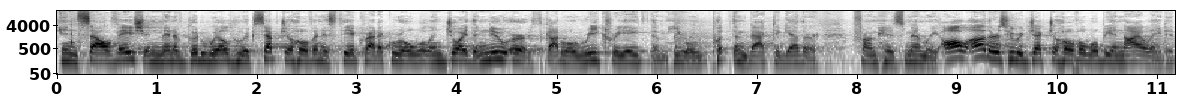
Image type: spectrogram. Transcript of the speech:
in salvation, men of goodwill who accept Jehovah and his theocratic rule will enjoy the new earth. God will recreate them, he will put them back together from his memory. All others who reject Jehovah will be annihilated.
